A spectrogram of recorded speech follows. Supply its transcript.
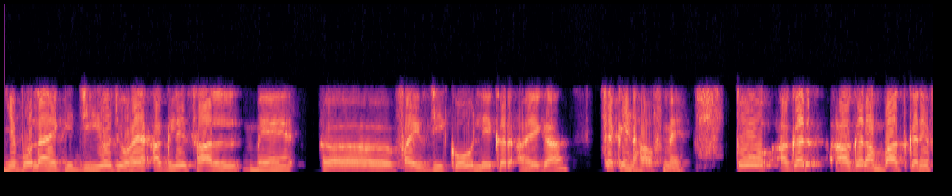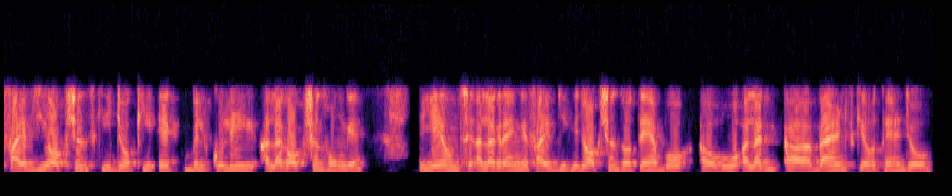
ये बोला है कि जियो जो है, अगले साल में फाइव जी को लेकर आएगा सेकेंड हाफ़ में। तो अगर अगर हम बात करें फाइव जी ऑप्शन की, जो कि एक बिल्कुल ही अलग ऑप्शन होंगे ये उनसे अलग रहेंगे। फाइव जी के जो ऑप्शन होते हैं, वो वो अलग बैंड्स के होते हैं जो,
